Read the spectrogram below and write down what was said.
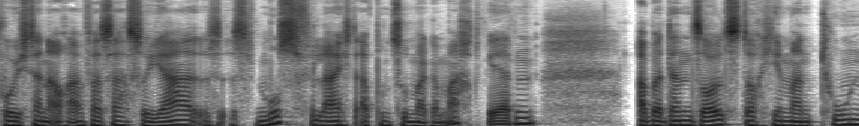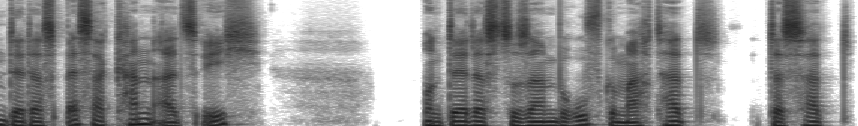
Wo ich dann auch einfach sage, so ja, es, es muss vielleicht ab und zu mal gemacht werden, aber dann soll es doch jemand tun, der das besser kann als ich und der das zu seinem Beruf gemacht hat. Das hat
